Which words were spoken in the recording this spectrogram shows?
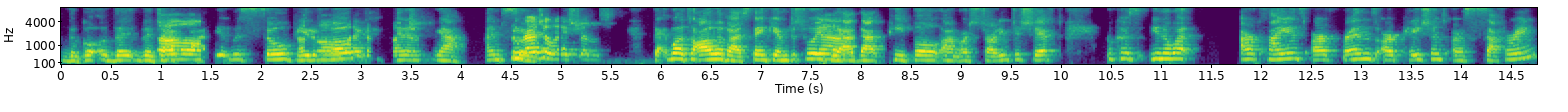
the the the jackpot. Oh. It was so oh beautiful, oh and I'm, yeah, I'm so congratulations. That, well, to all of us, thank you. I'm just really yeah. glad that people um, are starting to shift because you know what, our clients, our friends, our patients are suffering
